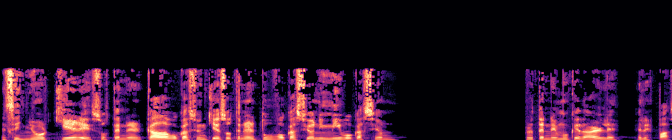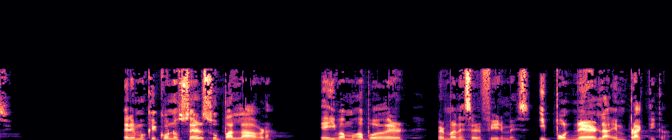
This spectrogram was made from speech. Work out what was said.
El Señor quiere sostener, cada vocación quiere sostener tu vocación y mi vocación. Pero tenemos que darle el espacio. Tenemos que conocer su palabra y ahí vamos a poder permanecer firmes y ponerla en práctica.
